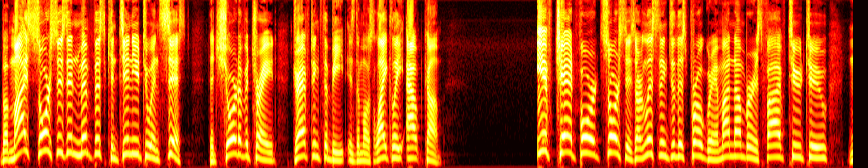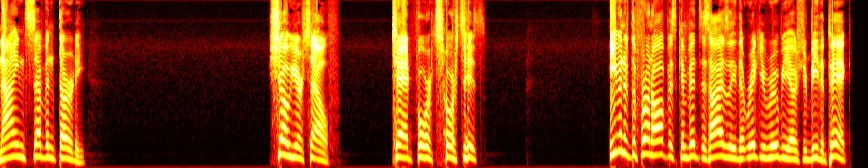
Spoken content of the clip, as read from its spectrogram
But my sources in Memphis continue to insist that short of a trade, drafting Thabeet is the most likely outcome. If Chad Ford sources are listening to this program, my number is 522-9730. Show yourself, Chad Ford sources. Even if the front office convinces Heisley that Ricky Rubio should be the pick,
